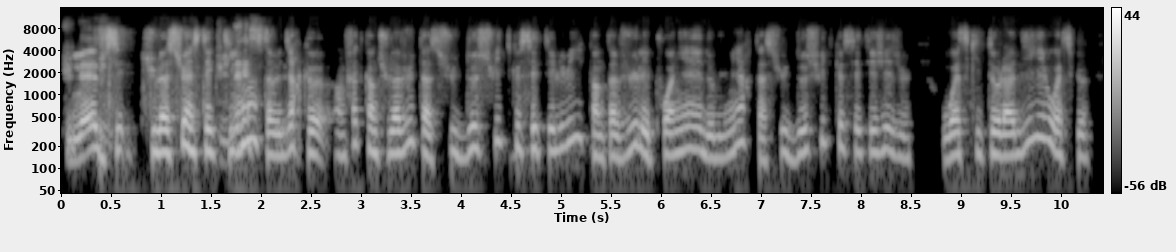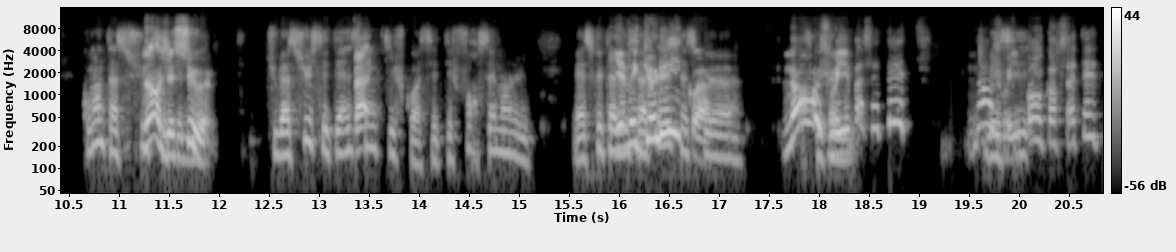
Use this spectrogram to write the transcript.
Punaise. Tu, l'as su instinctivement. Ça veut dire que, en fait, quand tu l'as vu, tu as su de suite que c'était lui. Quand tu as vu les poignées de lumière, tu as su de suite que c'était Jésus. Ou est-ce qu'il te l'a dit ou est-ce que comment tu as su Non, j'ai su. Tu l'as su, c'était bah instinctif quoi, c'était forcément lui. Mais est-ce que tu as Il y avait que lui quoi. Non, je voyais pas sa tête. Non, je je voyais pas encore sa tête.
